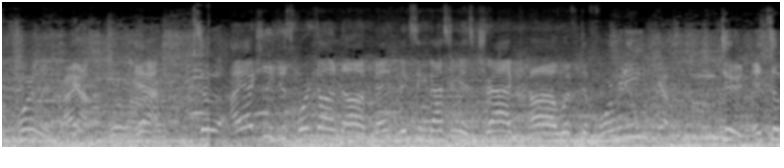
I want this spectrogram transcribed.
from Portland, right? Yeah, Portland. Yeah. So I actually just worked on uh, mixing mastering his track uh, with Deformity. Yep. Dude, it's a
